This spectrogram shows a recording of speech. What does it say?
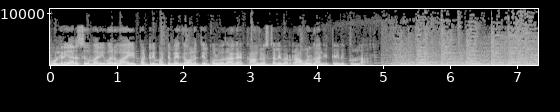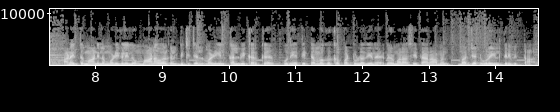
ஒன்றிய அரசு வரி வருவாயை பற்றி மட்டுமே கவனத்தில் கொள்வதாக காங்கிரஸ் தலைவர் ராகுல் காந்தி தெரிவித்துள்ளார். அனைத்து மாநில மொழிகளிலும் மாணவர்கள் டிஜிட்டல் வழியில் கல்வி கற்க புதிய திட்டம் வகுக்கப்பட்டுள்ளது என நிர்மலா சீதாராமன் பட்ஜெட் உரையில் தெரிவித்தார்.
